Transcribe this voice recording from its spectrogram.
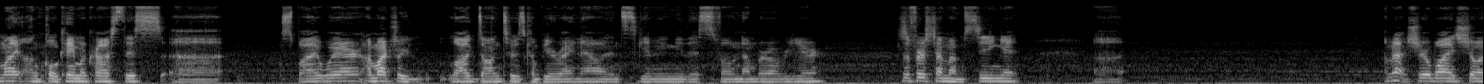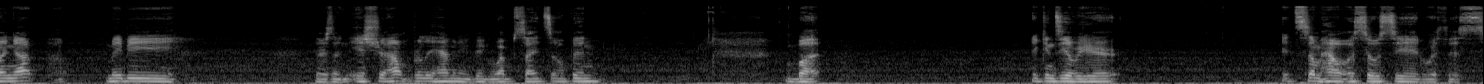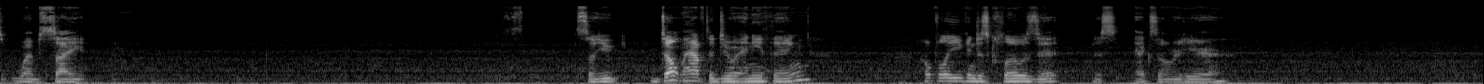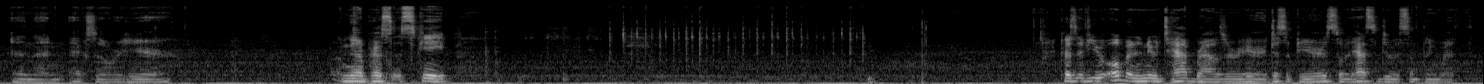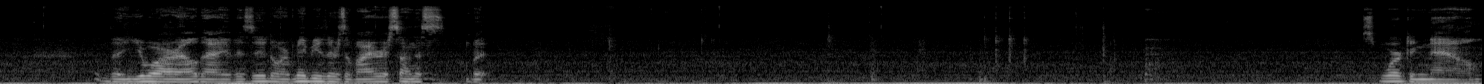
my uncle came across this uh, spyware. I'm actually logged onto his computer right now, and it's giving me this phone number over here. It's the first time I'm seeing it. Uh, I'm not sure why it's showing up. Maybe there's an issue. I don't really have any big websites open, but you can see over here it's somehow associated with this website. So you don't have to do anything. Hopefully you can just close it, this X over here. And then X over here. I'm going to press escape. Because if you open a new tab browser here, it disappears. So it has to do with something with the URL that I visit, or maybe there's a virus on this, but it's working now.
